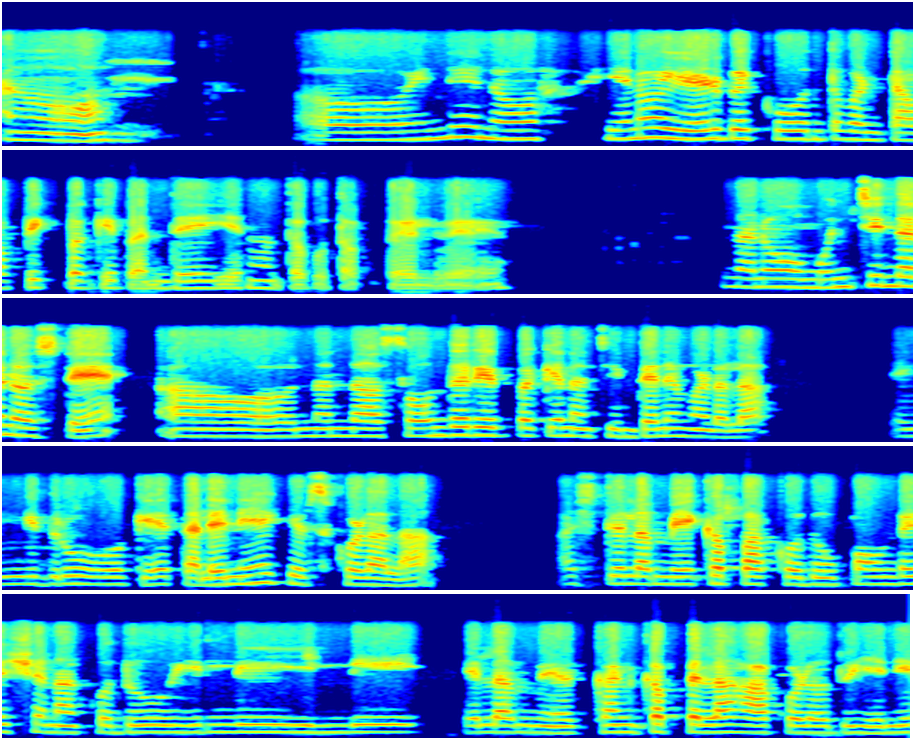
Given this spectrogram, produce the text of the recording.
ಆ, ಇನ್ನೇನು? ಏನೋ ಹೇಳ್ಬೇಕು ಅಂತ ಒಂದ್ ಟಾಪಿಕ್ ಬಗ್ಗೆ ಬಂದೆ. ಏನು ಅಂತ ಗೊತ್ತಾಗ್ತಾ ಇಲ್ವೇ? ನಾನು ಮುಂಚಿಂದನೂ ಅಷ್ಟೇ. ಆ ನನ್ನ ಸೌಂದರ್ಯದ ಬಗ್ಗೆ ನಾನು ಚಿಂತೆನೆ ಮಾಡಲ್ಲ. ಹೆಂಗಿದ್ರು ಓಕೆ ತಲೆನೇ ಕೆಡ್ಸ್ಕೊಳಲ್ಲ. ಅಷ್ಟೆಲ್ಲ ಮೇಕಪ್ ಹಾಕೋದು ಫೌಂಡೇಶನ್ ಹಾಕೋದು, ಇಲ್ಲಿ ಇಲ್ಲಿ ಎಲ್ಲ ಕಣ್ಕಪ್ ಎಲ್ಲ ಹಾಕೊಳ್ಳೋದು ಎನಿ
